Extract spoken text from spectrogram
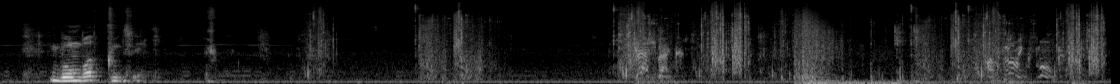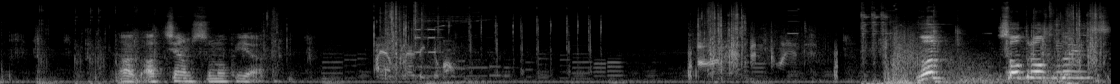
Bomba attım direkt. Abi atacağım smoke'u ya. Lan! Saldırı altındayız.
